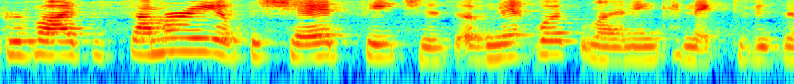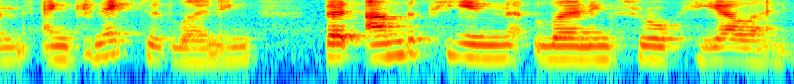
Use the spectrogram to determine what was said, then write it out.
provides a summary of the shared features of network learning, connectivism, and connected learning that underpin learning through a PLN.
